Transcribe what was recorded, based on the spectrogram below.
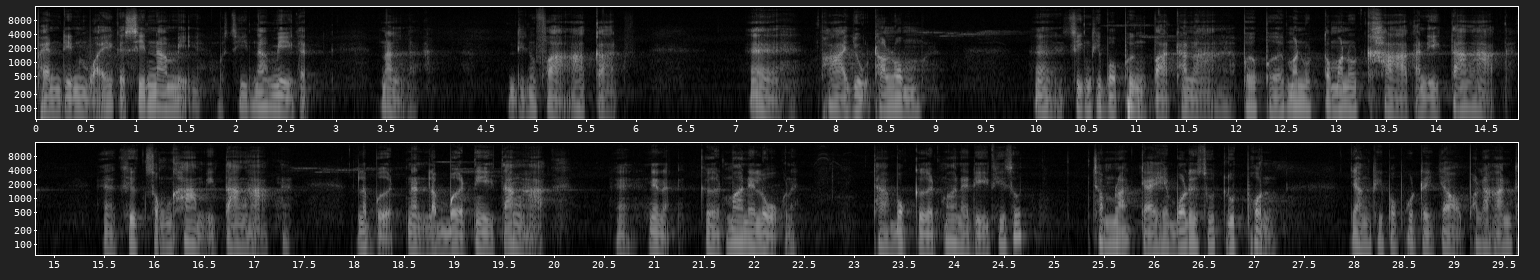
แผ่นดินไหวกับซินามิซินามิกับนั่นแหละดินฝ่าอากาศพายุถล่มสิ่งที่บอพึ่งปาถนาเพอเพอมนุษย์ต่อมนุษย์ขากันอีกต่างหากคือสงครามอีกต่างหากระเบิดนั่นระเบิดนี่อีกต่างหากนี่แหละเกิดมาในโลกนะ ถ้าบกเกิดมาในดีที่สุดชำระใจให้บริสุทธิ์หลุดพ้นอย่างที่พระพุทธเจ้าพระหันต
